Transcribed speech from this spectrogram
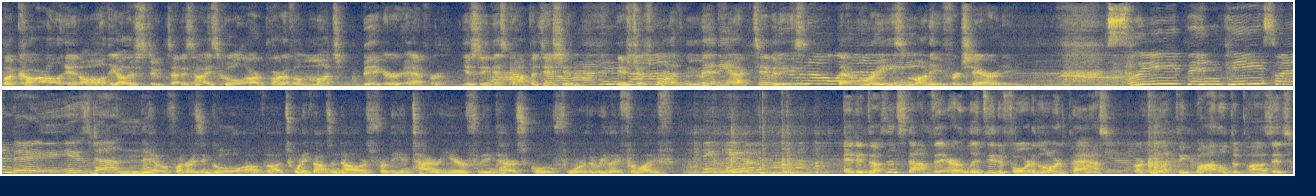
But Carl and all the other students at his high school are part of a much bigger effort. You see, this competition is just one of many activities that raise money for charity. Sleep in peace when day is done. We have a fundraising goal of uh, $20,000 for the entire year for the entire school for the Relay for Life. Thank you. And it doesn't stop there. Lindsay DeFord and Lauren Pass are collecting bottle deposits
